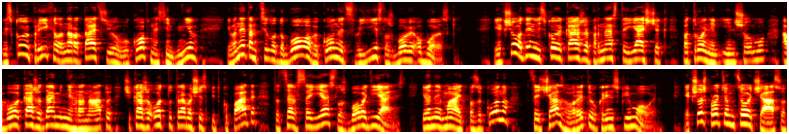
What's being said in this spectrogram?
Військові приїхали на ротацію в УКОП на 7 днів, і вони там цілодобово виконують свої службові обов'язки. Якщо один військовий каже принести ящик патронів іншому, або каже дай мені гранату, чи каже, от тут треба щось підкопати, то це все є службова діяльність. І вони мають по закону в цей час говорити українською мовою. Якщо ж протягом цього часу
